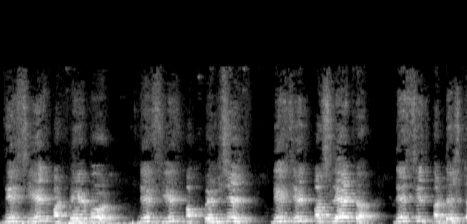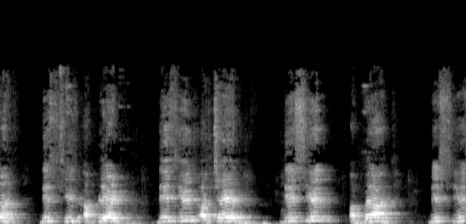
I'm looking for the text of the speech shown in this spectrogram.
This is a table. This is a pencil. This is a slate. This is a duster. This is a plate. This is a chair. This is a bag. This is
